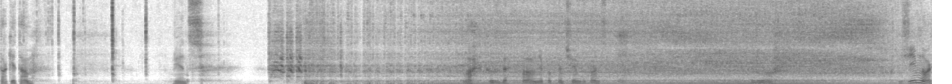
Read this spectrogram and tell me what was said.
takie tam. Więc Ach, kurde, a nie podkręciłem do końca. No. Zimno jak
